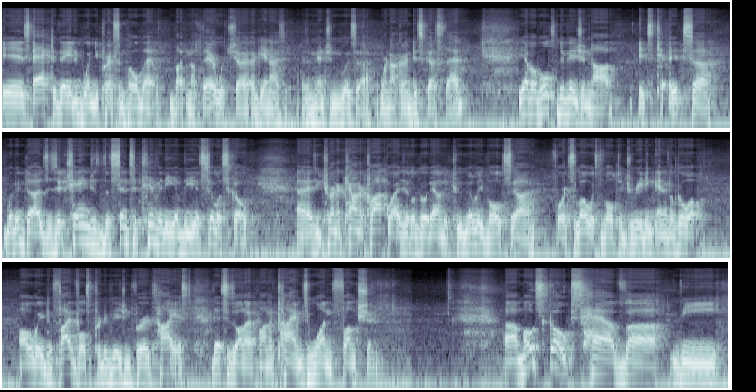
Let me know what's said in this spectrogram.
is activated when you press and hold that button up there, which uh, again, as, as, I mentioned, was uh, we're not going to discuss that. You have a volts division knob. It's, it's uh, what it does is it changes the sensitivity of the oscilloscope. Uh, as you turn it counterclockwise, it'll go down to 2 millivolts uh, for its lowest voltage reading, and it'll go up all the way to 5 volts per division for its highest. This is on a, on a times 1 function. Uh, most scopes have the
